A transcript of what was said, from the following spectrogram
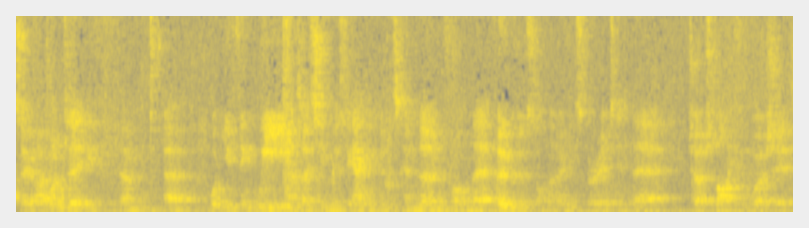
So I wonder if um, uh, what you think we, as I assume mostly Anglicans, can learn from their focus on the Holy Spirit in their church life and worship,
